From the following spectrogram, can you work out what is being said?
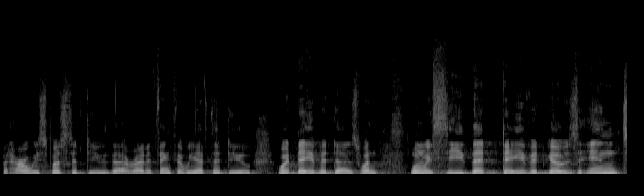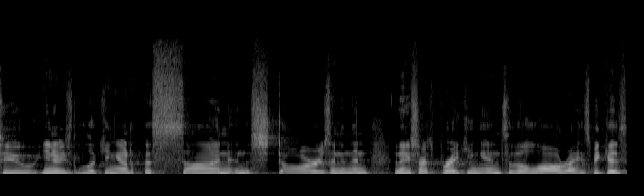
But how are we supposed to do that, right? I think that we have to do what David does. When, when we see that David goes into, you know, he's looking out at the sun and the stars, and, and, then, and then he starts breaking into the law, right? It's because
